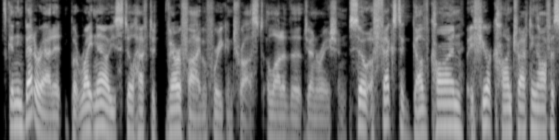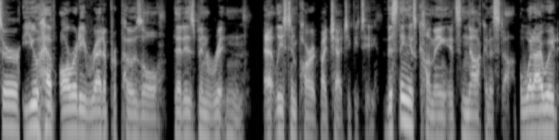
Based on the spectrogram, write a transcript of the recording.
It's getting better at it, but right now you still have to verify before you can trust a lot of the generation. So effects to GovCon, if you're a contracting officer, you have already read a proposal that has been written at least in part by ChatGPT. This thing is coming, it's not going to stop. What I would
